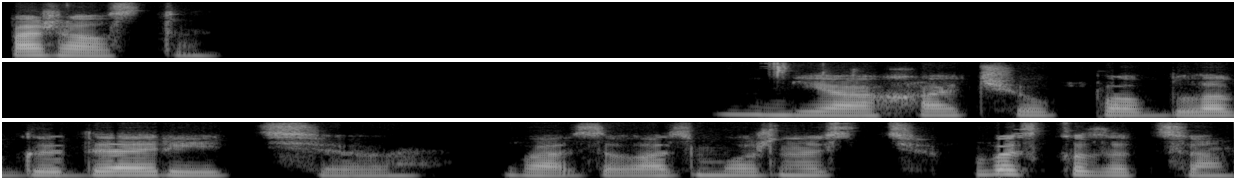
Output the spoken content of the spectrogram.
Пожалуйста. Я хочу поблагодарить э, вас за возможность высказаться.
